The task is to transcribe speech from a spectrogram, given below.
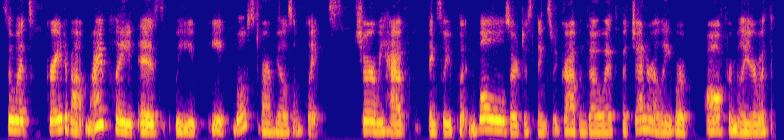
So what's great about my plate is we eat most of our meals on plates. Sure, we have things we put in bowls or just things we grab and go with, but generally we're all familiar with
